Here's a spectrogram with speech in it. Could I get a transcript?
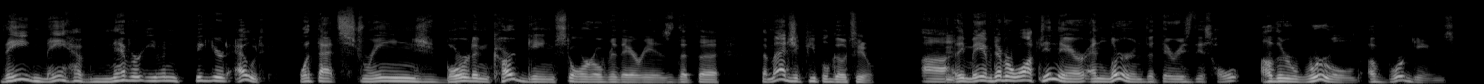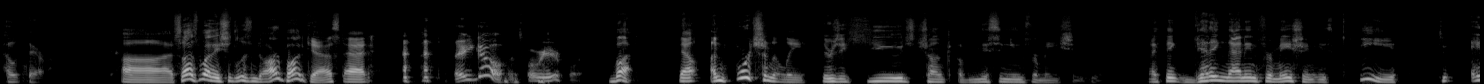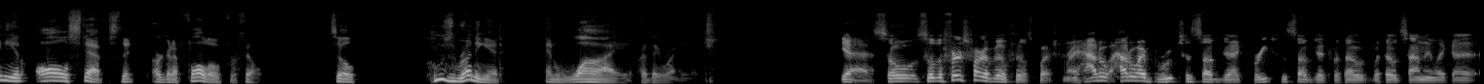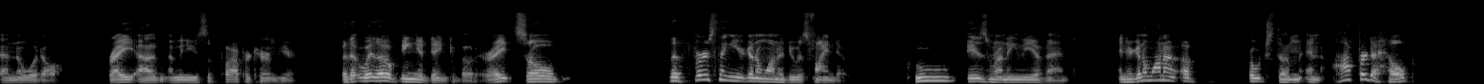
they may have never even figured out what that strange board and card game store over there is that the the magic people go to. Uh, mm. They may have never walked in there and learned that there is this whole other world of board games out there. Uh, so that's why they should listen to our podcast at. there you go. That's what we're here for. But now, unfortunately, there's a huge chunk of missing information here. I think getting that information is key to any and all steps that are going to follow for Phil. So, who's running it and why are they running it? Yeah. So, so the first part of Bill Phil's question, right? How do how do I broach the subject, breach the subject without without sounding like a, a know-it-all, right? Um, I'm going to use the proper term here, but without being a dink about it, right? So, the first thing you're going to want to do is find out who is running the event, and you're going to want to approach them and offer to help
